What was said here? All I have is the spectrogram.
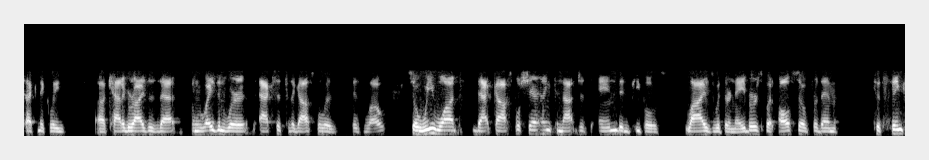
technically uh, categorizes that in ways in where access to the gospel is is low. So we want that gospel sharing to not just end in people's lives with their neighbors, but also for them to think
